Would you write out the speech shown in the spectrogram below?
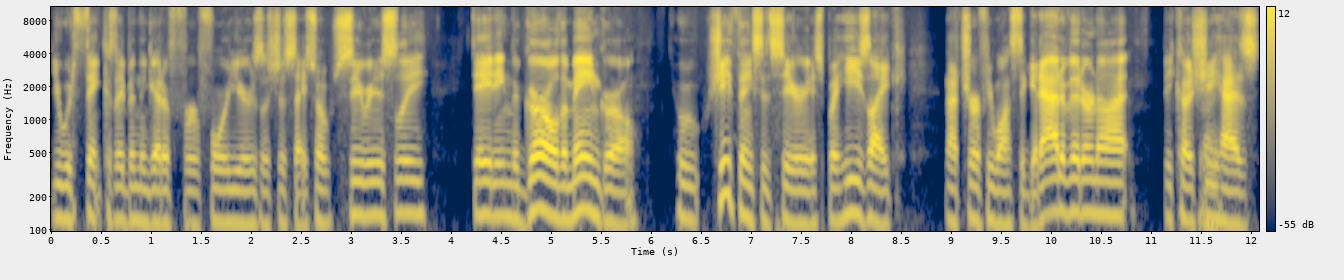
you would think because they've been together for four years, let's just say. So seriously dating the girl, the main girl, who she thinks is serious, but he's like not sure if he wants to get out of it or not because she Right. has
